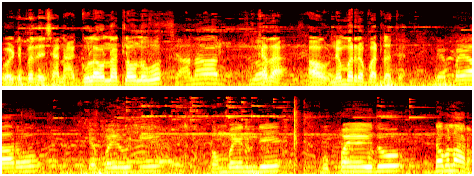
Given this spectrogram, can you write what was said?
ఒకటి పది. చాలా అగ్గులా ఉన్నట్లు నువ్వు. చాలా కదా? అవు నెంబర్ రేపు అట్లయితే. డెబ్బై ఆరు డెబ్బై ఒకటి తొంభై ఎనిమిది ముప్పై ఐదు డబల్ ఆరు.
